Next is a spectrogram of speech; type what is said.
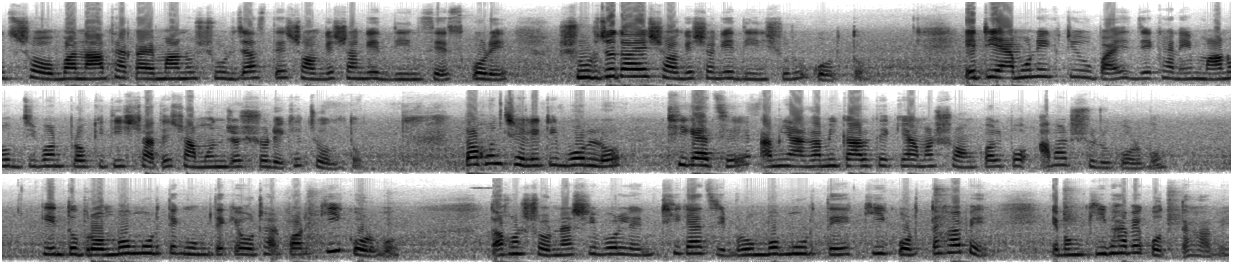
উৎসব বা না থাকায় মানুষ সূর্যাস্তের সঙ্গে সঙ্গে দিন শেষ করে সূর্যোদয়ের সঙ্গে সঙ্গে দিন শুরু করত এটি এমন একটি উপায় যেখানে মানব জীবন প্রকৃতির সাথে সামঞ্জস্য রেখে চলতো তখন ছেলেটি বলল, ঠিক আছে, আমি আগামীকাল থেকে আমার সংকল্প আবার শুরু করব। কিন্তু ব্রহ্ম মুহূর্তে ঘুম থেকে ওঠার পর কি করব। তখন সন্ন্যাসী বললেন, ঠিক আছে ব্রহ্ম মুহূর্তে কি করতে হবে এবং কীভাবে করতে হবে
